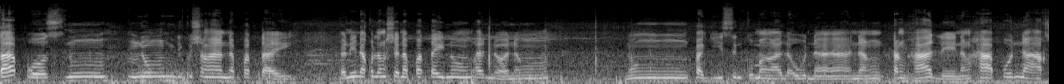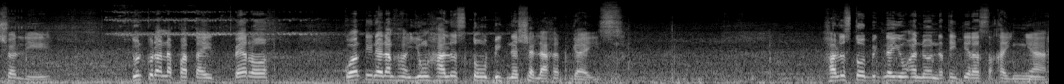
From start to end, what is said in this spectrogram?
Tapos nung nung hindi ko siya nga napatay kanina ko lang siya napatay nung ano nung nung pagising ko mga alauna ng tanghali, ng hapon na actually, doon ko lang napatay. Pero, konti na lang yung halos tubig na siya lahat guys. Halos tubig na yung ano natitira sa kanya.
